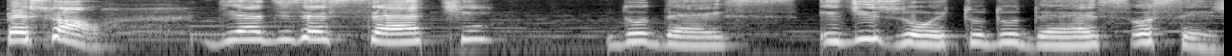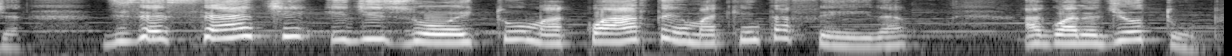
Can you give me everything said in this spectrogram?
Pessoal, dia 17 do 10 e 18 do 10, ou seja, 17 e 18, uma quarta e uma quinta-feira, agora de outubro.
